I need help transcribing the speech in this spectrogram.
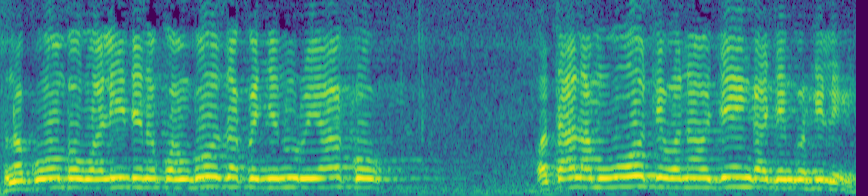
Tunakuomba uwalinde na kuongoza kwenye nuru yako wataalamu wote wanaojenga jengo hili.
